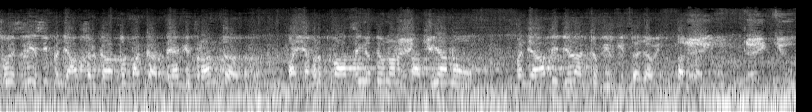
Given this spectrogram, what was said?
ਸੋ ਇਸ ਲਈ ਅਸੀਂ ਪੰਜਾਬ ਸਰਕਾਰ ਤੋਂ ਮੰਗ ਕਰਦੇ ਹਾਂ ਕਿ ਤੁਰੰਤ ਭਾਈ ਅਮਰਤਪਾਲ ਸਿੰਘ ਅਤੇ ਉਹਨਾਂ ਦੇ. ਸਾਥੀਆਂ ਨੂੰ ਪੰਜਾਬ ਦੀ ਜਿਹੜਾ ਤਬਦੀਲ ਕੀਤਾ ਜਾਵੇ ਧੰਨਵਾਦ ਥੈਂਕ ਯੂ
